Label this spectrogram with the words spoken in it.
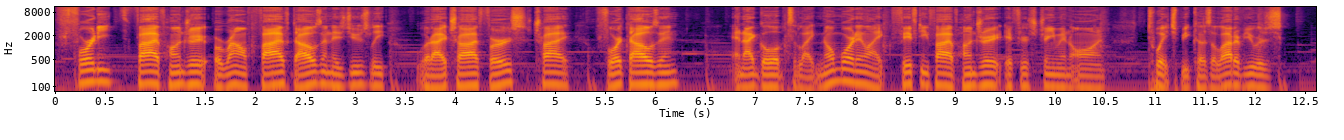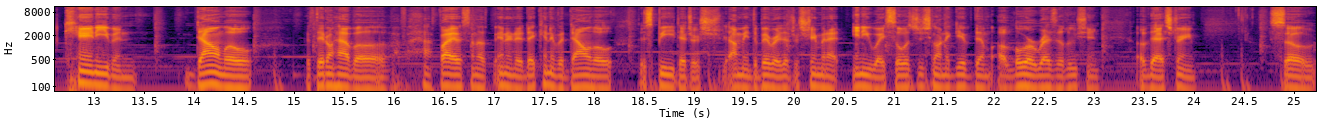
4500 around 5000 is usually what I try first try 4000 and I go up to like no more than like 5500 if you're streaming on Twitch because a lot of viewers can't even download if they don't have a fast enough internet they can't even download the speed that you're I mean the bitrate that you're streaming at anyway. So it's just going to give them a lower resolution of that stream. So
